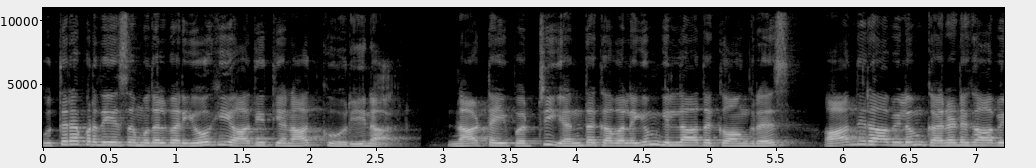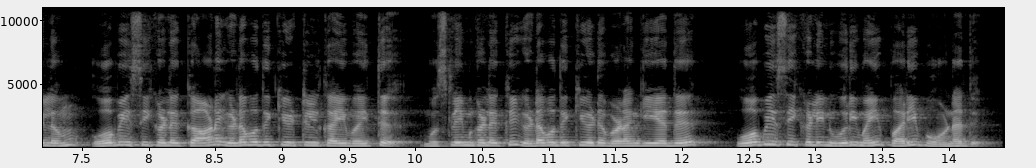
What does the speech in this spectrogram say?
உத்தரப்பிரதேச முதல்வர் யோகி ஆதித்யநாத் கூறினார். நாட்டை பற்றி எந்த கவலையும் இல்லாத காங்கிரஸ் ஆந்திராவிலும் கர்நாடகாவிலும் ஓபிசிகளுக்கான இடஒதுக்கீட்டில் கை வைத்து முஸ்லிம்களுக்கு இடஒதுக்கீடு வழங்கியது ஓபிசிகளின் உரிமை பறிபோனது.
